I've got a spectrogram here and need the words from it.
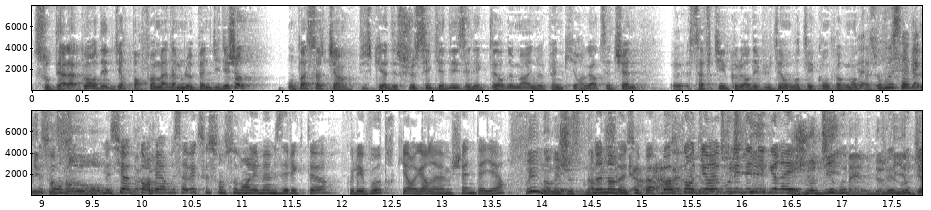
sauter à la corde et dire parfois Madame Le Pen dit des choses. Au passage, tiens, puisqu'il y a je sais qu'il y a des électeurs de Marine Le Pen qui regardent cette chaîne, euh, savent-ils que leurs députés ont voté contre l'augmentation du SMIC à 1500 euros Monsieur Corbert, vous savez que ce sont souvent les mêmes électeurs que les vôtres qui regardent la même chaîne d'ailleurs Oui, non, mais je. Non, non, mais, c'est pas. Parce qu'on dirait vous les dénigrez. Je dis. Vous, je vous dis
